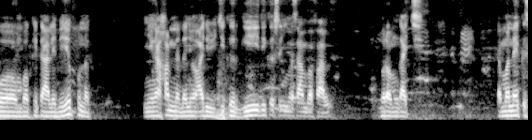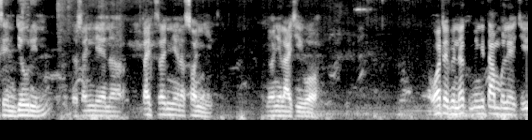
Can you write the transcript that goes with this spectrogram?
woo mbokki taalibe bi yëpp nag. Ñi nga xam ne dañoo aju ci kër gii di kër sëñ Massamba Fall borom te ma nekk seen jëwrin te sañ leen a taj sañ leen a soññi. Ñooñu laa ciy woo. Woote bi nag mi ngi tàmbalee ci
